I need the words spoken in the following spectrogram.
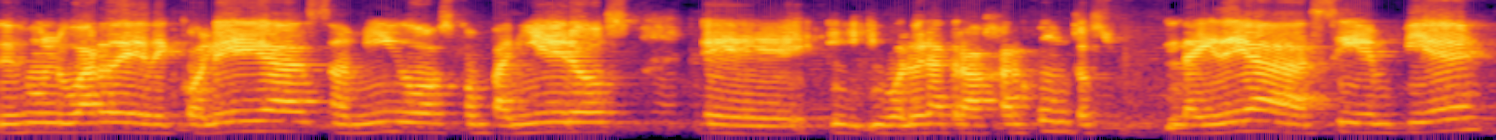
desde un lugar de, colegas, amigos, compañeros eh, y volver a trabajar juntos la idea sigue en pie.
